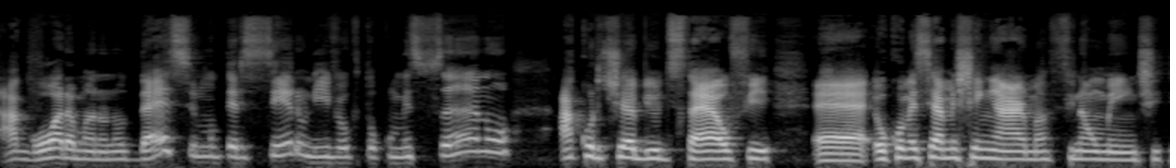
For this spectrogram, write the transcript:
Agora, mano, no 13 terceiro nível que tô começando a curtir a build stealth, é, eu comecei a mexer em arma, finalmente.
